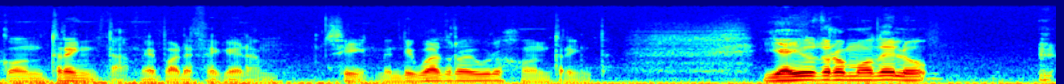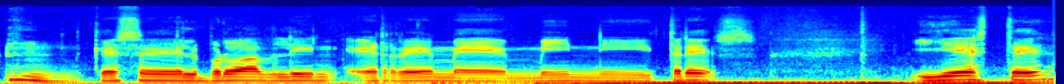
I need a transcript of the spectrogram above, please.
con 30, me parece que eran. Sí, 24 euros con 30. Y hay otro modelo que es el Broadlink RM Mini 3 y este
